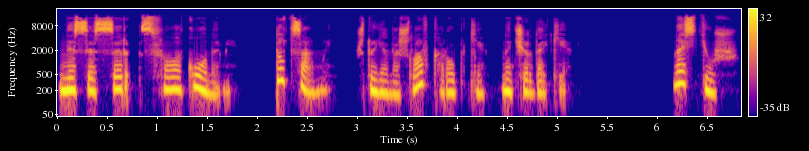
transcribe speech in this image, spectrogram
НССР с флаконами. Тот самый, что я нашла в коробке на чердаке. Настюш,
